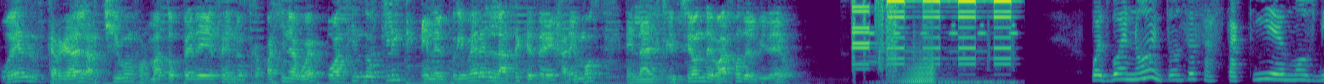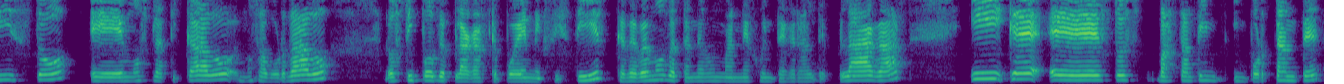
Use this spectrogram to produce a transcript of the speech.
Puedes descargar el archivo en formato PDF en nuestra página web o haciendo clic en el primer enlace que te dejaremos en la descripción debajo del video. Pues bueno, entonces hasta aquí hemos visto, eh, hemos platicado, hemos abordado los tipos de plagas que pueden existir, que debemos de tener un manejo integral de plagas y que eh, esto es bastante importante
